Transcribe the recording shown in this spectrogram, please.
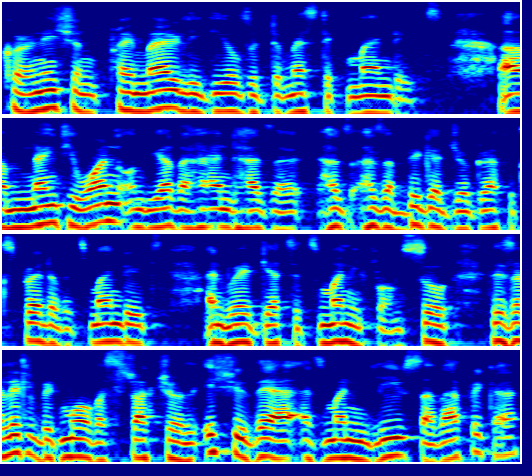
Coronation primarily deals with domestic mandates. Um, Ninety One, on the other hand, has a has has a bigger geographic spread of its mandates and where it gets its money from. So there's a little bit more of a structural issue there as money leaves South Africa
